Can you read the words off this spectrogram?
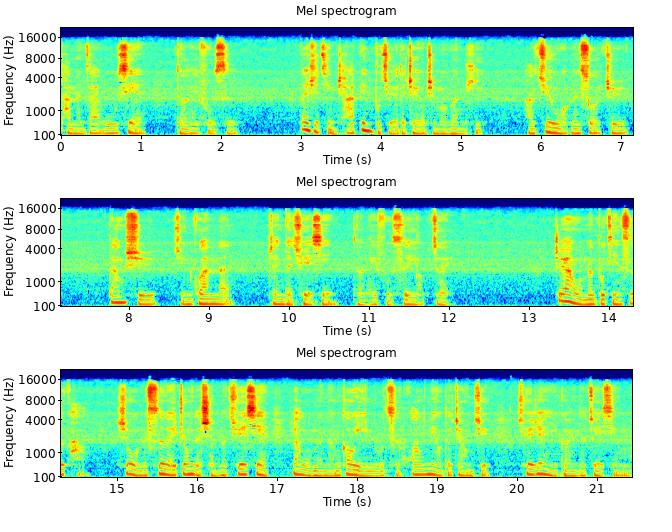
他们在诬陷德雷福斯，但是警察并不觉得这有什么问题。而据我们所知，当时军官们真的确信德雷福斯有罪。这让我们不禁思考：是我们思维中的什么缺陷，让我们能够以如此荒谬的证据确认一个人的罪行吗？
